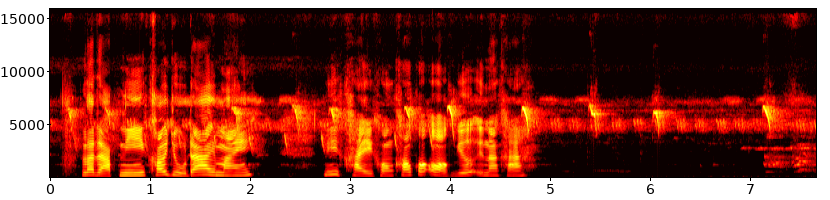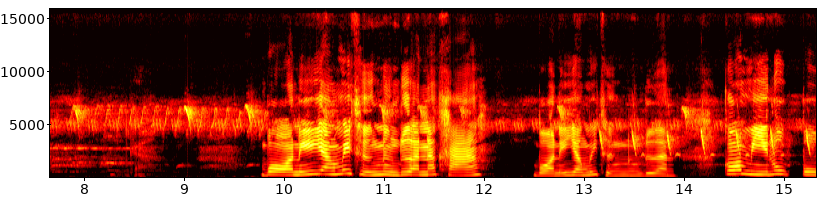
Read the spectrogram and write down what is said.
ำระดับนี้เขาอยู่ได้ไหม นี่ไข่ของเขาก็ออกเยอะนะคะ บ่อนี้ยังไม่ถึงหนึ่งเดือนนะคะ บ่อนี้ยังไม่ถึงหนึ่งเดือน ก็มีลูกปู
